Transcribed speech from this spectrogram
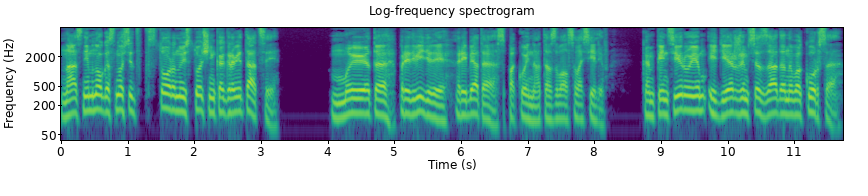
Нас немного сносит в сторону источника гравитации». «Мы это предвидели, ребята», — спокойно отозвался Васильев. «Компенсируем и держимся заданного курса».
